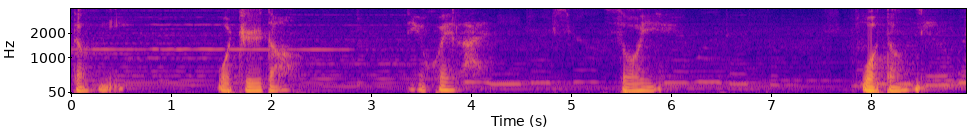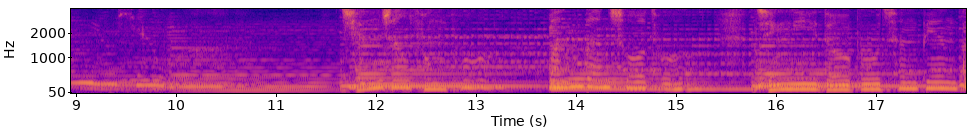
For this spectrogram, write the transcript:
等你。我知道你会来，所以我等你。千丈风波，万般蹉跎，都不曾变过。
